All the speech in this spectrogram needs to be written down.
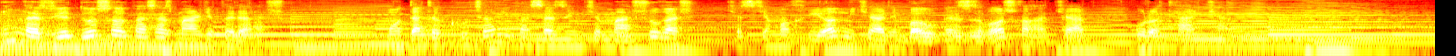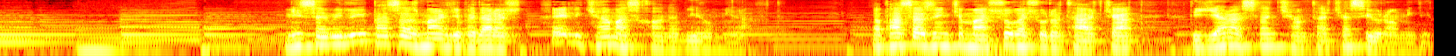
این قضیه دو سال پس از مرگ پدرش بود. مدت کوتاهی پس از اینکه معشوقش کسی که ما خیال می‌کردیم با او ازدواج خواهد کرد او را ترک کرد. میس امیلی پس از مرگ پدرش خیلی کم از خانه بیرون می‌رفت. و پس از اینکه معشوقش او را ترک کرد دیگر اصلا کمتر کسی او را می‌دید.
